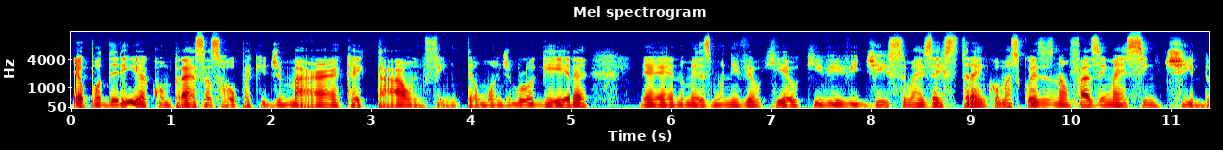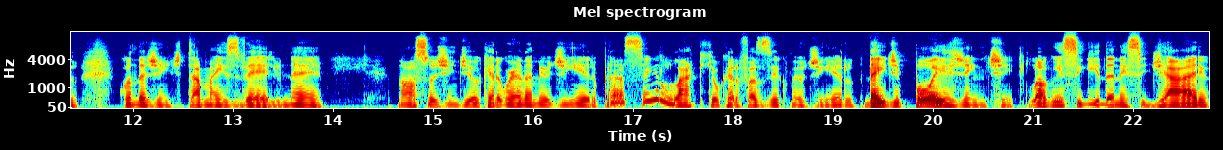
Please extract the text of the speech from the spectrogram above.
eu poderia comprar essas roupas aqui de marca e tal, enfim, ter um monte de blogueira é, no mesmo nível que eu que vive disso, mas é estranho como as coisas não fazem mais sentido quando a gente tá mais velho, né? Nossa, hoje em dia eu quero guardar meu dinheiro para sei lá o que eu quero fazer com meu dinheiro. Daí depois, gente, logo em seguida nesse diário,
